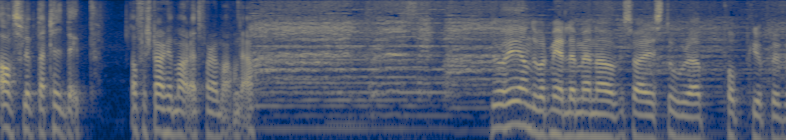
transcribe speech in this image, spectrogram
avslutar tidigt. Och förstör humöret för de andra. Du har ju ändå varit medlem i en av Sveriges stora popgrupper.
